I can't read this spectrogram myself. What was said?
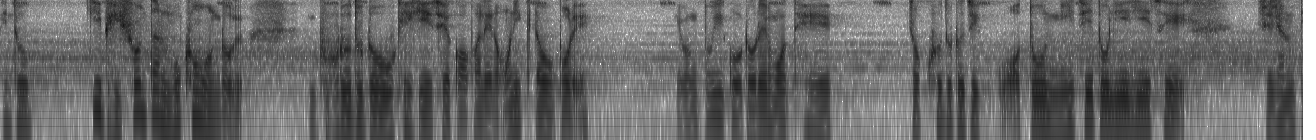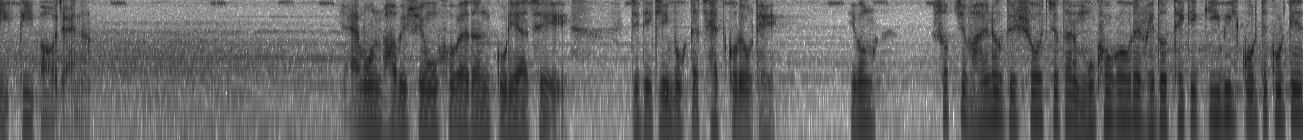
কিন্তু কি ভীষণ তার মুখমণ্ডল! ভুরু দুটো উঠে গিয়েছে কপালের অনেকটা উপরে, এবং দুই কোটরের মধ্যে চক্ষু দুটো যে কত নিচে তলিয়ে গিয়েছে, সে যেন দেখতেই পাওয়া যায় না। এমনভাবে সে মুখবেদন করে আছে যে দেখলেই বুকটা ছ্যাদ করে ওঠে, এবং সবচেয়ে ভয়ানক দৃশ্য হচ্ছে তার মুখগহ্বরের ভেতর থেকে কিবিল করতে করতে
